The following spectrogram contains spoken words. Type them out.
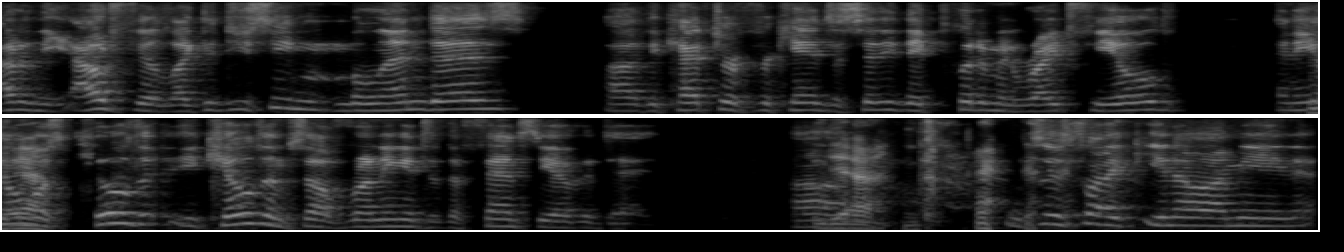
out in the outfield? Like, did you see Melendez uh, the catcher for Kansas City. They put him in right field, and he yeah. almost killed he killed himself running into the fence the other day. Um, yeah, it's just like you know. I mean,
